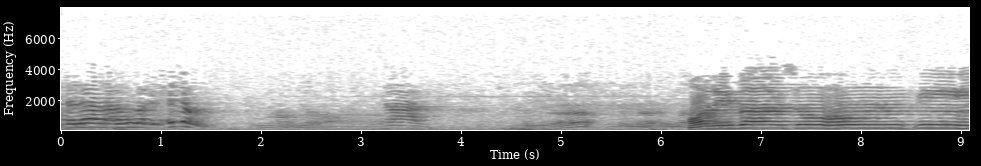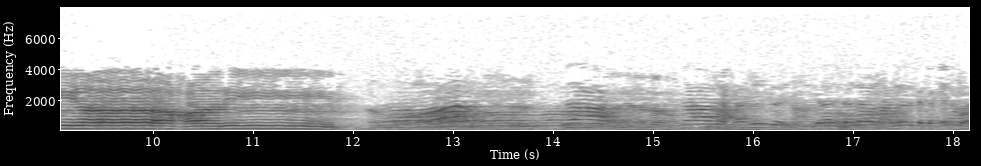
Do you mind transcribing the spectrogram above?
السلام على نورك الحلو نعم ولباسهم فيها حرير نعم نعم حبيبي يا سلام على رزقك حلوة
